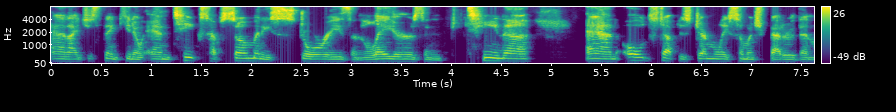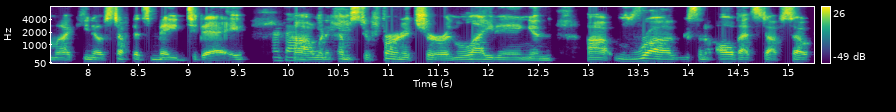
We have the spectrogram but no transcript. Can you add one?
and I just think, you know, antiques have so many stories and layers and patina. And old stuff is generally so much better than like, you know, stuff that's made today uh, when it comes to furniture and lighting and uh, rugs and all that stuff. So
